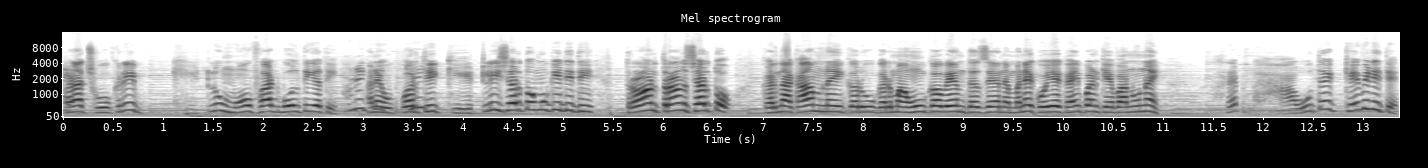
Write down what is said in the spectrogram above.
પણ આ છોકરી કેટલું મોફાટ બોલતી હતી. અને ઉપરથી કેટલી શરતો મૂકી દીધી. ત્રણ ત્રણ શરતો. ઘરના કામ નહીં કરું ઘરમાં હું કહું એમ થશે અને મને કોઈએ કંઈ પણ કહેવાનું નહીં. અરે આવું તો કેવી રીતે?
